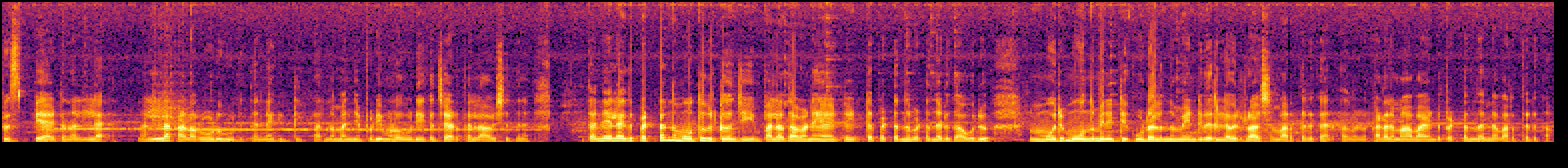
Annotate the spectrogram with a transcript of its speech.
ക്രിസ്പി ആയിട്ട് നല്ല നല്ല കളറോട് കൂടി തന്നെ കിട്ടി. കാരണം മഞ്ഞപ്പൊടി മുളക് പൊടിയൊക്കെ ചേർത്തല്ല ആവശ്യത്തിന്. തന്നെയല്ല ഇത് പെട്ടെന്ന് മൂത്ത് കിട്ടുകയും ചെയ്യും. പല തവണയായിട്ട് ഇട്ട് പെട്ടെന്ന് പെട്ടെന്ന് എടുക്കുക ഒരു ഒരു മൂന്ന് മിനിറ്റ് കൂടുതലൊന്നും വേണ്ടി വരില്ല ഒരു പ്രാവശ്യം വറുത്തെടുക്കാൻ. അതുകൊണ്ട് കടലമാവായതുകൊണ്ട് പെട്ടെന്ന് തന്നെ വറുത്തെടുക്കാം.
